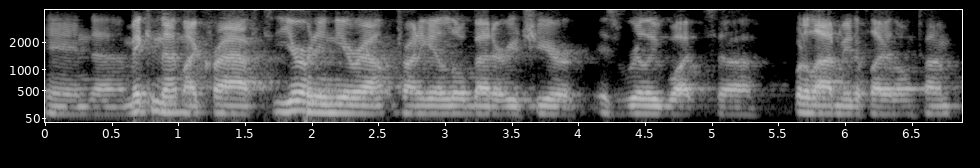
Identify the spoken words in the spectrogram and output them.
and uh, making that my craft year in and year out, trying to get a little better each year is really what uh, what allowed me to play a long time.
